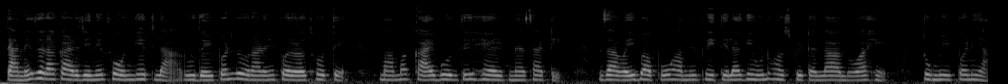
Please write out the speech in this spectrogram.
त्याने जरा काळजीने फोन घेतला. हृदय पण जोराने पळत होते. मामा काय बोलतील हे ऐकण्यासाठी. जावई बापू आम्ही प्रीतीला घेऊन हॉस्पिटलला आलो आहे. तुम्ही पण या.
